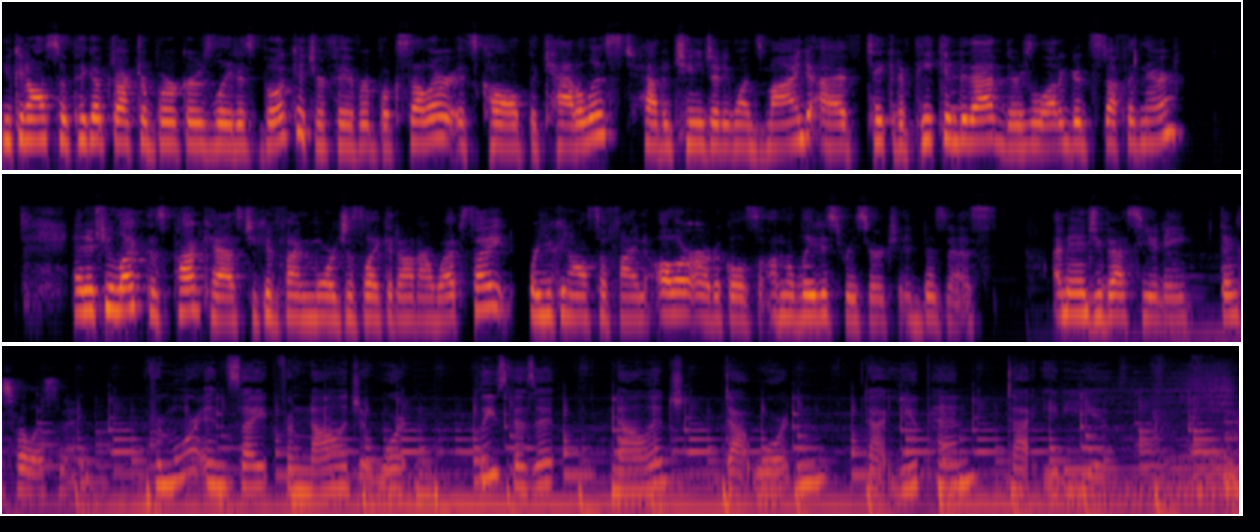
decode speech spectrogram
You can also pick up Dr. Berger's latest book at your favorite bookseller. It's called The Catalyst How to Change Anyone's Mind. I've taken a peek into that. There's a lot of good stuff in there. And if you like this podcast, you can find more just like it on our website, where you can also find all our articles on the latest research in business. I'm Angie Basiouny. Thanks for listening. For more insight from Knowledge at Wharton, please visit knowledge.wharton.upenn.edu.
